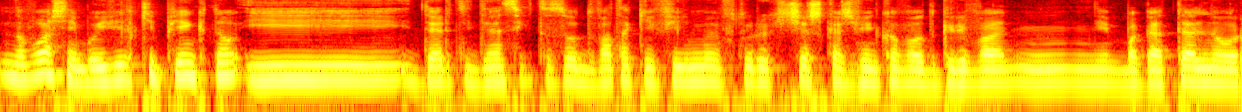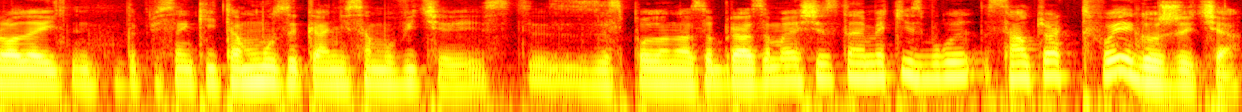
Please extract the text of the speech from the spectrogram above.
No właśnie, bo i Wielkie Piękno i Dirty Dancing to są dwa takie filmy, w których ścieżka dźwiękowa odgrywa niebagatelną rolę i te piosenki, ta muzyka niesamowicie jest zespolona z obrazem. A ja się zastanawiam, jaki jest w ogóle soundtrack twojego życia?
